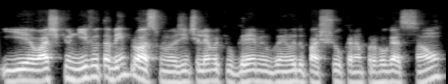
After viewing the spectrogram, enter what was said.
e eu acho que o nível está bem próximo. A gente lembra que o Grêmio ganhou do Pachuca na prorrogação,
